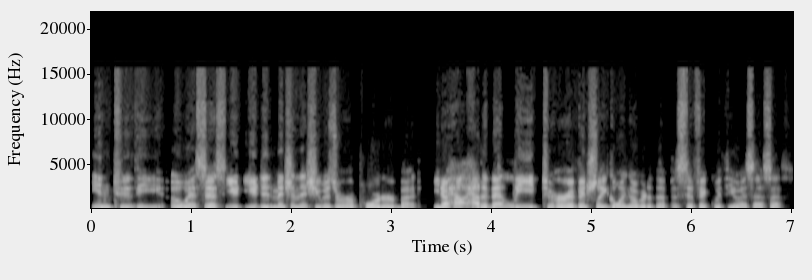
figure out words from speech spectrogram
into the OSS. You you did mention that she was a reporter, but you know how how did that lead to her eventually going over to the Pacific with the OSS?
